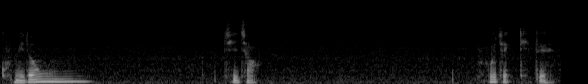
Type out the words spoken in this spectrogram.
구미동 지적 프로젝티드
